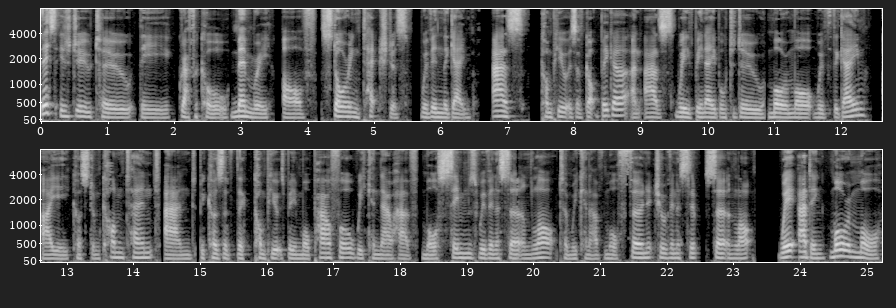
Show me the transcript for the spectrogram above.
This is due to the graphical memory of storing textures within the game. As computers have got bigger and as we've been able to do more and more with the game, i.e. custom content and because of the computers being more powerful we can now have more sims within a certain lot and we can have more furniture within a certain lot. We're adding more and more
